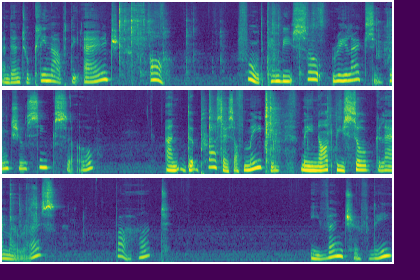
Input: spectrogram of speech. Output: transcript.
and then to clean up the edge. Oh, food can be so relaxing, don't you think so? And the process of making may not be so glamorous, but eventually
